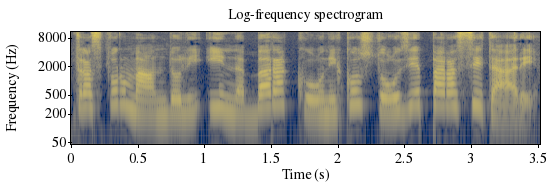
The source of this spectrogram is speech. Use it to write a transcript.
trasformandoli in baracconi costosi e parassitari.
